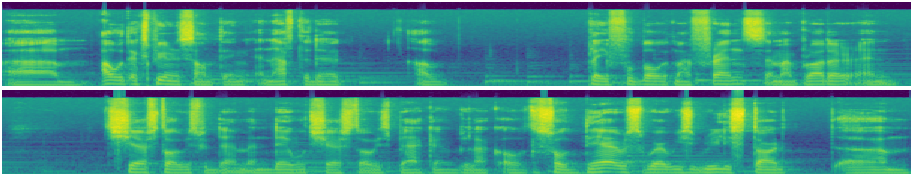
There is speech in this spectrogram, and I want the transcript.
um, I would experience something, and after that, I'll play football with my friends and my brother, and share stories with them and they would share stories back and be like oh so there is where we really start um,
